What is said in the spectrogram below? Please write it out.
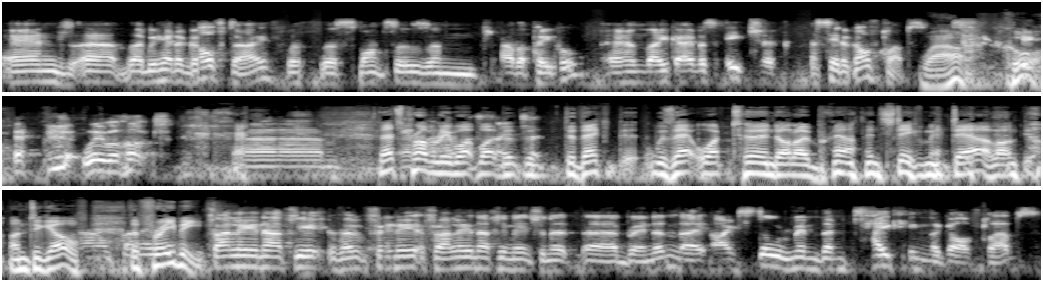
and uh, we had a golf day with the sponsors and other people, and they gave us each a, a set of golf clubs. Wow, cool! we were hooked. Um, That's probably what. What did, did that was that what turned Olo Brown and Steve McDowell on onto golf? Uh, the freebie. Funnily enough, you, funnily, funnily enough, you mentioned it, uh, Brendan. They, I still remember them taking the golf clubs,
